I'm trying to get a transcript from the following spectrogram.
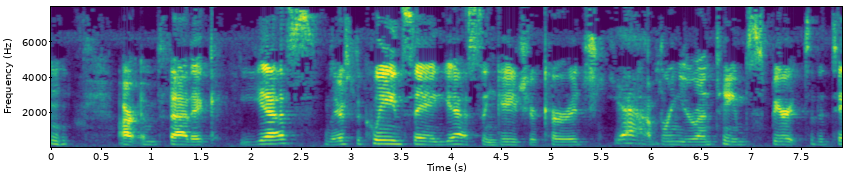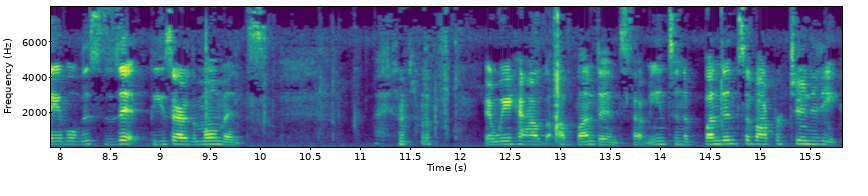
Our emphatic yes. There's the queen saying yes, engage your courage. Yeah, bring your untamed spirit to the table. This is it. These are the moments. and we have abundance. That means an abundance of opportunity.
